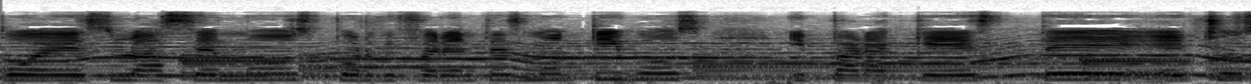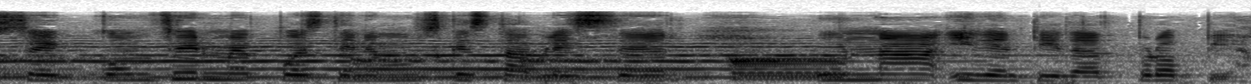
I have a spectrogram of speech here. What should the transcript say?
pues lo hacemos por diferentes motivos y para que este hecho se confirme pues tenemos que establecer una identidad propia.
